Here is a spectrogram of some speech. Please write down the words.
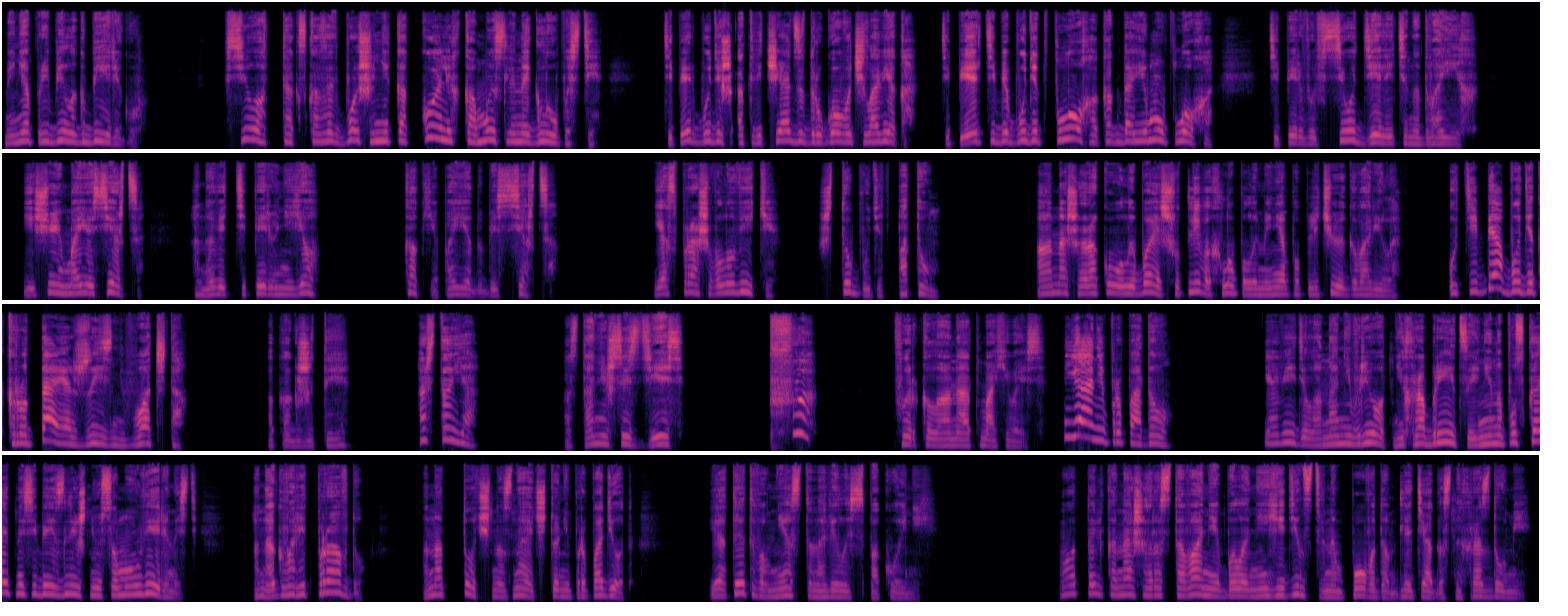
меня прибило к берегу. Все, так сказать, больше никакой легкомысленной глупости. Теперь будешь отвечать за другого человека. Теперь тебе будет плохо, когда ему плохо. Теперь вы все делите на двоих. Еще и мое сердце. Оно ведь теперь у нее. Как я поеду без сердца? Я спрашивал у Вики, что будет потом. А она, широко улыбаясь, шутливо хлопала меня по плечу и говорила, «У тебя будет крутая жизнь, вот что!» «А как же ты?» «А что я? Останешься здесь. Пф! фыркала она, отмахиваясь. Я не пропаду. Я видел, она не врет, не храбрится и не напускает на себя излишнюю самоуверенность. Она говорит правду. Она точно знает, что не пропадет. И от этого мне становилось спокойней. Вот только наше расставание было не единственным поводом для тягостных раздумий.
